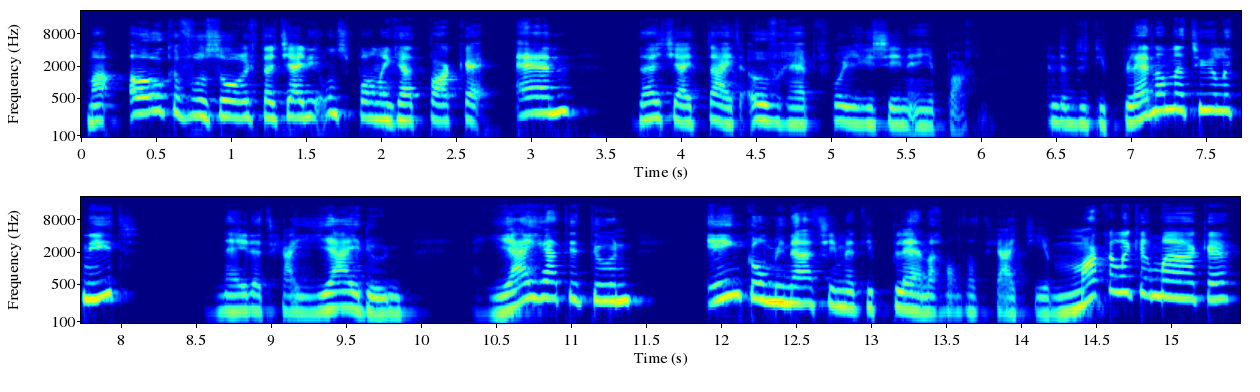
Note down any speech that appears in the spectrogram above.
Maar ook ervoor zorgt dat jij die ontspanning gaat pakken en dat jij tijd over hebt voor je gezin en je partner. En dat doet die planner natuurlijk niet. Nee, dat ga jij doen. En jij gaat dit doen in combinatie met die planner, want dat gaat je makkelijker maken,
